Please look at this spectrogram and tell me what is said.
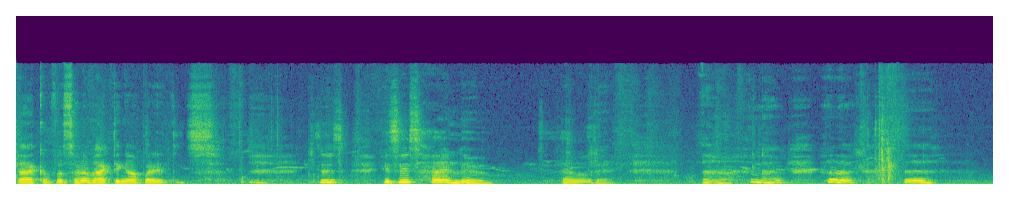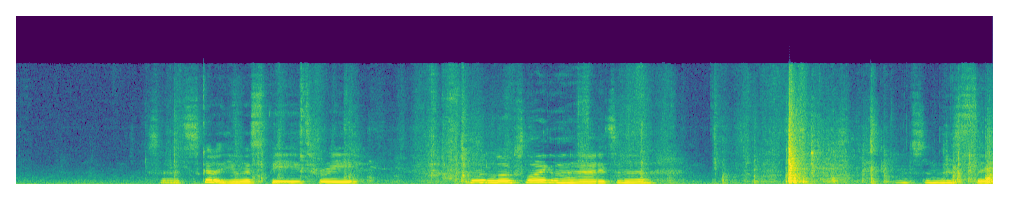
backup was sort of acting up but it's says, it says hello hello there uh, hello hello uh, so it's got a USB 3 it looks like that it's a What's in this thing?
